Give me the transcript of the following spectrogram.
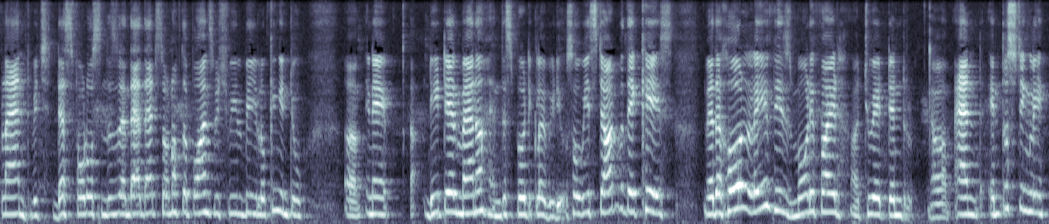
plant which does photosynthesis? And that that's one of the points which we'll be looking into um, in a detailed manner in this particular video. So we start with a case where the whole leaf is modified uh, to a tendril. Uh, and interestingly,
